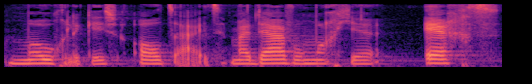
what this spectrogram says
mogelijk is, altijd. Maar daarvoor mag je echt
